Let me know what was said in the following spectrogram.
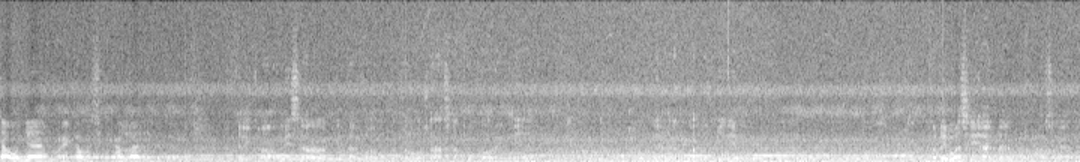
taunya mereka masih kerabat gitu. Jadi kalau misal kita mau ketemu salah satu korinnya jangan Pak ini tapi masih ada masih ada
